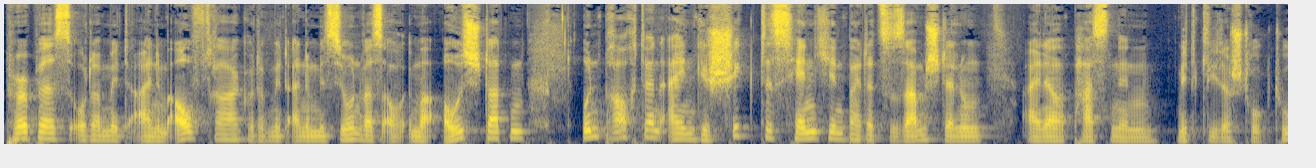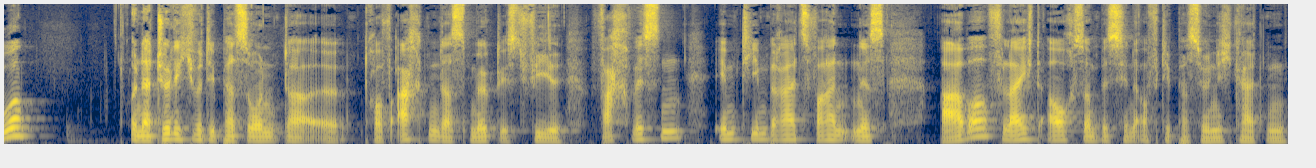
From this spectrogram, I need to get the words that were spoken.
Purpose oder mit einem Auftrag oder mit einer Mission, was auch immer, ausstatten und braucht dann ein geschicktes Händchen bei der Zusammenstellung einer passenden Mitgliederstruktur. Und natürlich wird die Person darauf äh, achten, dass möglichst viel Fachwissen im Team bereits vorhanden ist, aber vielleicht auch so ein bisschen auf die Persönlichkeiten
